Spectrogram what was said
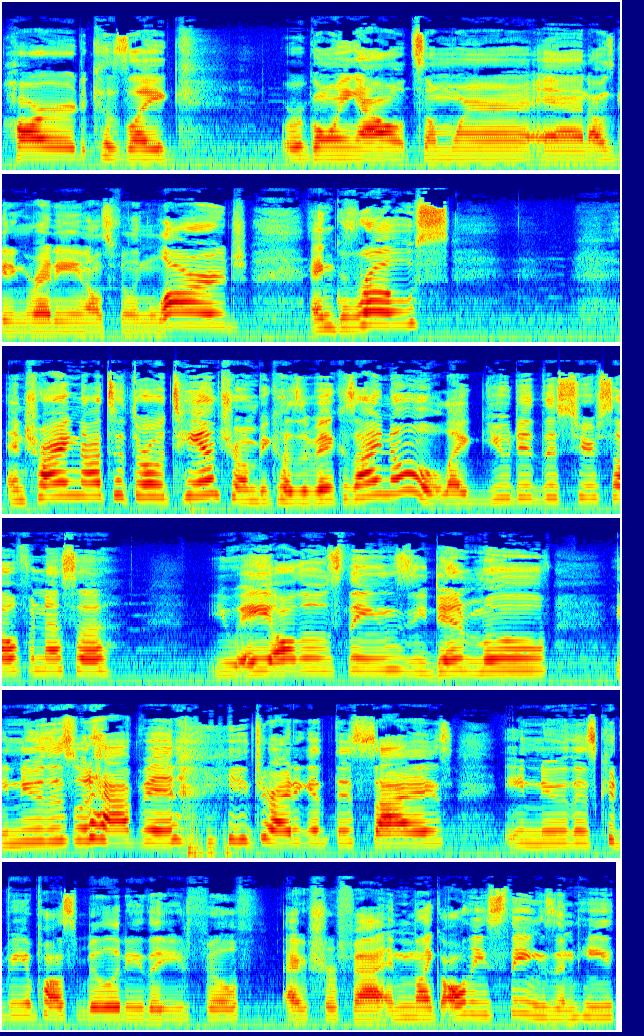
hard because, like, we're going out somewhere, and I was getting ready, and I was feeling large and gross. and trying not to throw a tantrum because of it because I know like you did this to yourself, Vanessa. You ate all those things, you didn't move. You knew this would happen. you tried to get this size. You knew this could be a possibility that you'd feel extra fat and like all these things and he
